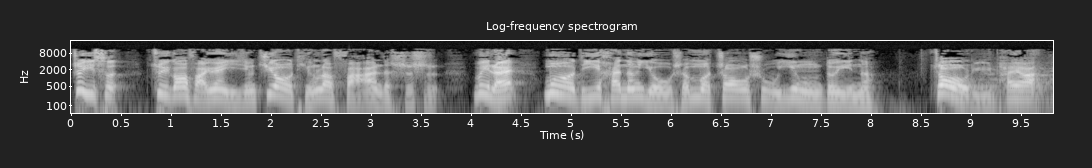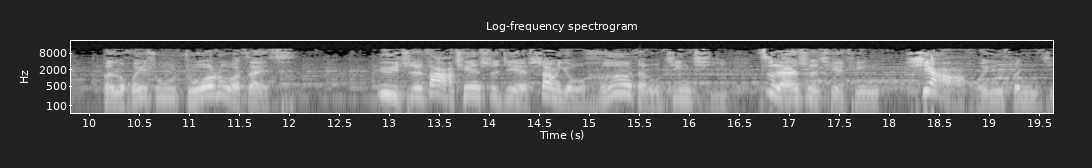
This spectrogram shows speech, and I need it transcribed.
这一次，最高法院已经叫停了法案的实施。未来，莫迪还能有什么招数应对呢？照吕拍案，本回书着落在此。欲知大千世界尚有何等惊奇，自然是且听下回分解。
